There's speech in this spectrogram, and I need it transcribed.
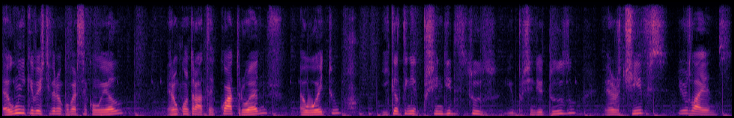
a única vez que tiveram conversa com ele, era um contrato a 4 anos, a 8, e que ele tinha que prescindir de tudo. E o prescindir de tudo eram os Chiefs e os Lions.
